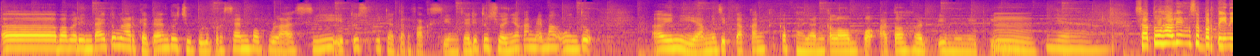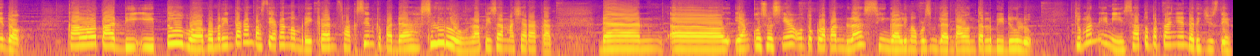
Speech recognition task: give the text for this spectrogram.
eh, pemerintah itu menargetkan 70% populasi itu sudah tervaksin. Jadi tujuannya kan memang untuk eh, ini ya menciptakan kekebalan kelompok atau herd immunity. Hmm. Ya. Satu hal yang seperti ini dok. Kalau tadi itu bahwa pemerintah kan pasti akan memberikan vaksin kepada seluruh lapisan masyarakat dan eh, yang khususnya untuk 18 hingga 59 tahun terlebih dulu. Cuman ini satu pertanyaan dari Justin.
